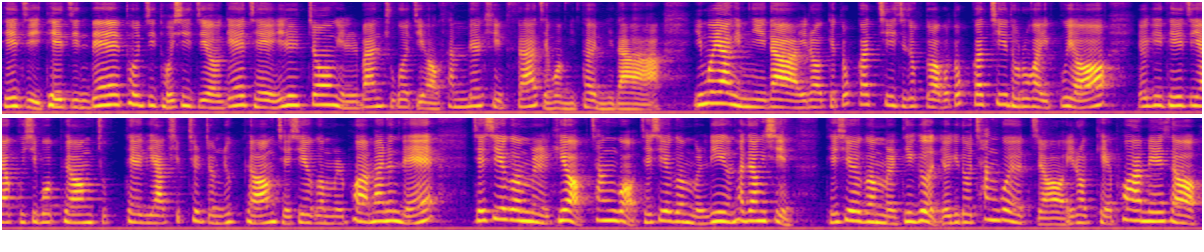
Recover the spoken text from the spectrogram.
대지, 대지인데 토지 도시 지역의 제1종 일반 주거 지역 314제곱미터입니다. 이 모양입니다. 이렇게 똑같이 지적도하고 똑같이 도로가 있고요. 여기 대지 약 95평, 주택 약 17.6평, 제시의 건물 포함하는데 제시의 건물 기업, 창고, 제시의 건물 니은 화장실, 대시의 건물 디귿 여기도 창고였죠. 이렇게 포함해서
